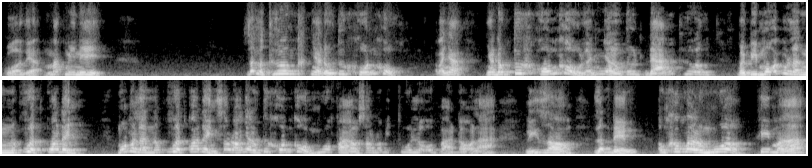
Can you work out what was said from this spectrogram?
của gì ạ? Mac Mini. Rất là thương các nhà đầu tư khốn khổ. Các bạn nhá, nhà đầu tư khốn khổ là những nhà đầu tư đáng thương bởi vì mỗi một lần nó vượt qua đỉnh, mỗi một lần nó vượt qua đỉnh, sau đó nhà đầu tư khốn khổ mua vào, sau nó bị thua lỗ và đó là lý do dẫn đến ông không bao giờ mua khi mà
